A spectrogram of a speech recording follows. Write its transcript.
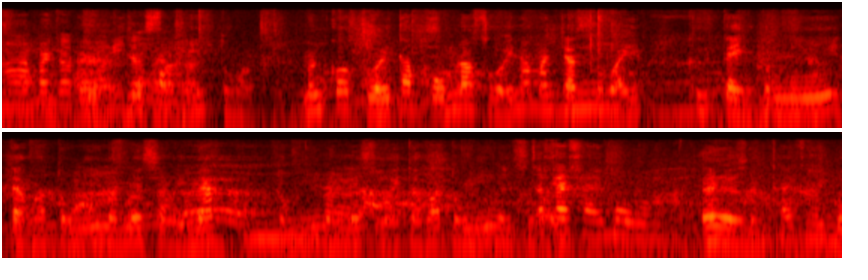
อ่าเป็นกระตัวนี้จะสวยปั้นเข้าตัวมันก็สวยถ้าผมเราสวยนะมันจะสวยคือแต่งตรงนี้ แต่ว่าตรงนี้มันไม่สวยนะ ตรงนี้มันไม่สวย แต่ว่าตรงนี้มันสวจะยคล้ายๆโบว์ค่ะเออมันคล้ายๆโบ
